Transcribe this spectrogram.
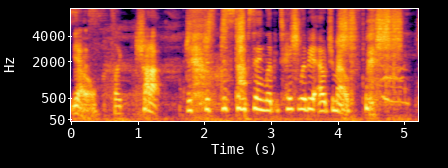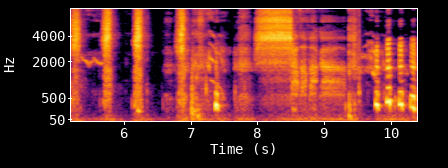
Yes. So. It's like shut up. Just just just stop saying Libya. Take Libya out your mouth. Shut the fuck up.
